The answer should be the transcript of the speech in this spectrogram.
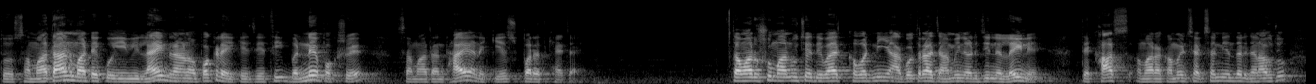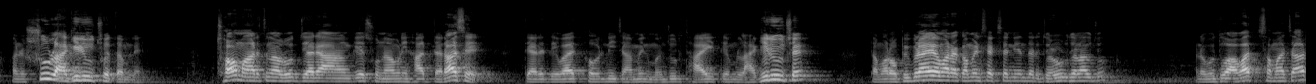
તો સમાધાન માટે કોઈ એવી લાઈન રાણો પકડે કે જેથી બંને પક્ષોએ સમાધાન થાય અને કેસ પરત ખેંચાય. તમારું શું માનવું છે? દિવાયત ખબરની આગોતરા જામીન અરજીને લઈને તે ખાસ અમારા કમેન્ટ સેક્શનની અંદર જણાવજો. અને શું લાગી રહ્યું છે તમને? છ માર્ચના રોજ જ્યારે આ અંગે સુનાવણી હાથ ધરાશે, ત્યારે દેવાયત ખબરની જામીન મંજૂર થાય તેમ લાગી રહ્યું છે. તમારો અભિપ્રાય અમારા કમેન્ટ સેક્શનની અંદર જરૂર જણાવજો. અને વધુ આવા જ સમાચાર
